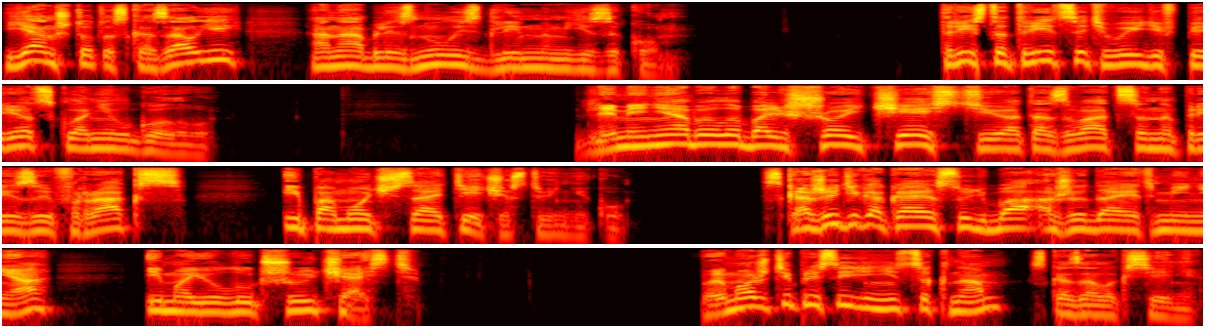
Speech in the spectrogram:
Ян что-то сказал ей, она облизнулась длинным языком. 330, выйдя вперед, склонил голову. «Для меня было большой честью отозваться на призыв РАКС и помочь соотечественнику. Скажите, какая судьба ожидает меня и мою лучшую часть?» «Вы можете присоединиться к нам», — сказала Ксения.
